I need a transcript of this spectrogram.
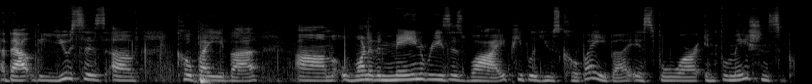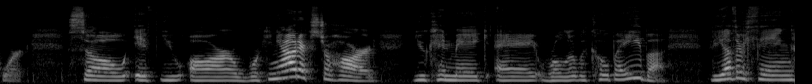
about the uses of copaiba, um, one of the main reasons why people use copaiba is for inflammation support. So if you are working out extra hard, you can make a roller with copaiba. The other thing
